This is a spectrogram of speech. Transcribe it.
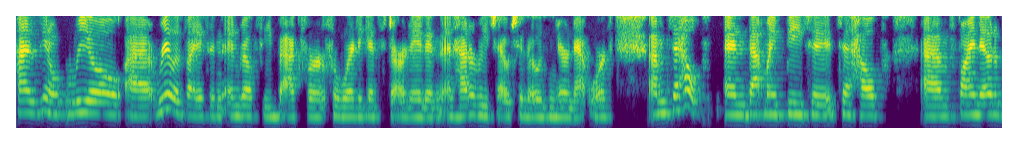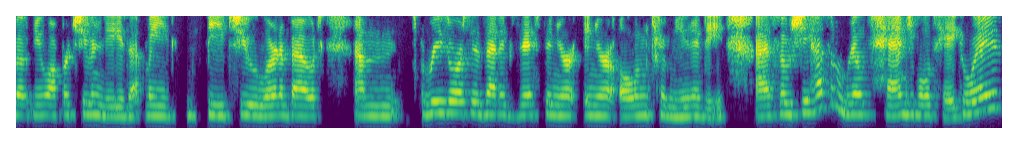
has you know real uh, real advice and, and, real feedback for for where to get started and, and how to reach out to those in your network um, to help. And that might be to to help um, find out about new opportunities. That may be to learn about um, resources that exist in your in your own community. Uh, so she has some real tangible takeaways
